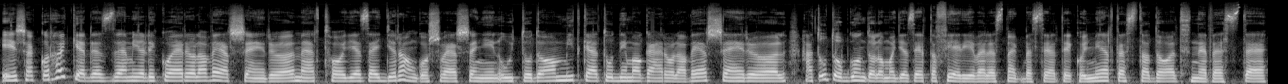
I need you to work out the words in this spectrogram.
És akkor hogy kérdezzem, Ildikó, erről a versenyről, mert hogy ez egy rangos verseny, én úgy tudom, mit kell tudni magáról a versenyről. Hát utóbb gondolom, hogy azért a férjével ezt megbeszélték, hogy miért ezt a dalt nevezte,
